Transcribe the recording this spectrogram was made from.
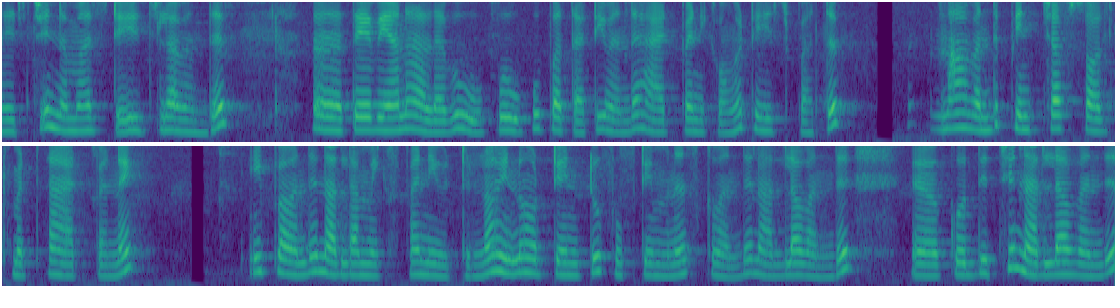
ஆயிடுச்சு. இந்த மாதிரி ஸ்டேஜில் வந்து தேவையான அளவு உப்பு உப்பு பத்தாட்டி வந்து ஆட் பண்ணிக்கோங்க டேஸ்ட் பார்த்து. நான் வந்து பிஞ்ச் ஆஃப் சால்ட் மட்டும் தான் ஆட் பண்ணேன். இப்போ வந்து நல்லா மிக்ஸ் பண்ணி விட்டுடலாம். இன்னும் ஒரு டென் டு ஃபிஃப்டீன் மினிட்ஸ்க்கு வந்து நல்லா வந்து கொதித்து நல்லா வந்து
